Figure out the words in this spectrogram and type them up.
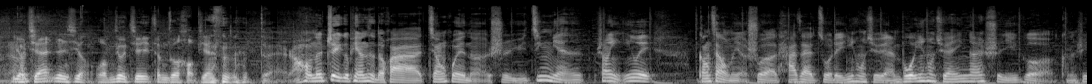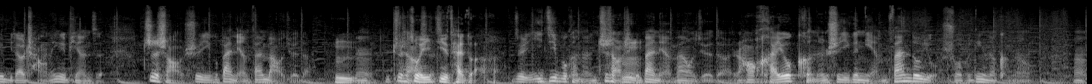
有钱任性，我们就接这么多好片子。对，然后呢，这个片子的话将会呢是于今年上映，因为。刚才我们也说了，他在做这个《英雄学院》，不过《英雄学院》应该是一个，可能是一个比较长的一个片子，至少是一个半年番吧，我觉得。嗯嗯，至少做一季太短了，就一季不可能，至少是一个半年番，我觉得。然后还有可能是一个年番都有，说不定的可能。嗯，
